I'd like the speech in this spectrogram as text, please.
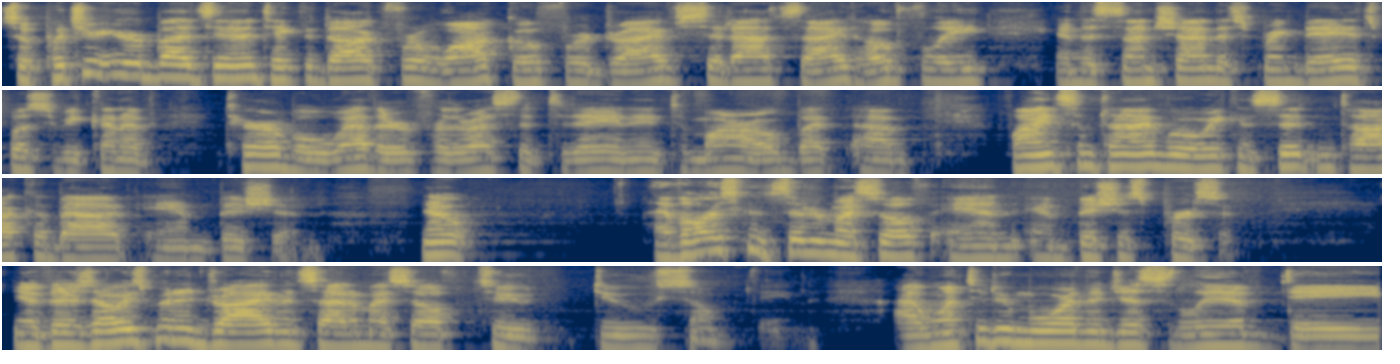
So put your earbuds in, take the dog for a walk, go for a drive, sit outside. Hopefully, in the sunshine, the spring day, it's supposed to be kind of terrible weather for the rest of today and in tomorrow. But um, find some time where we can sit and talk about ambition. Now, I've always considered myself an ambitious person. You know, there's always been a drive inside of myself to do something. I want to do more than just live day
